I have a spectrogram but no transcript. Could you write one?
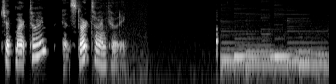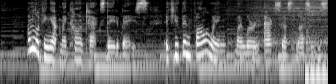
check mark time, and start time coding. I'm looking at my contacts database. If you've been following my Learn Access lessons,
